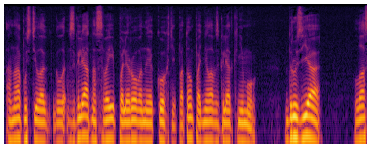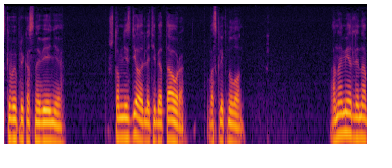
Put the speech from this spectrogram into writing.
Она опустила взгляд на свои полированные когти, потом подняла взгляд к нему. «Друзья, ласковые прикосновения». «Что мне сделать для тебя, Таура?» — воскликнул он. Она медленно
